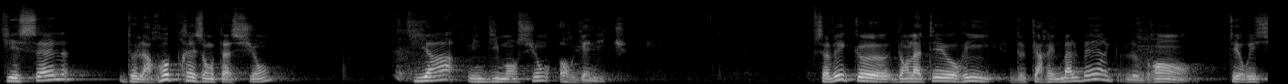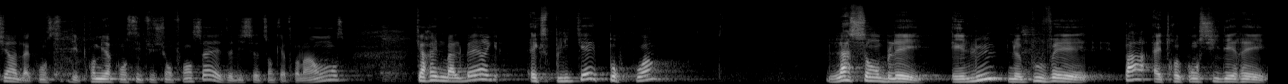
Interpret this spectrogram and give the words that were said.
qui est celle de la représentation qui a une dimension organique. Vous savez que dans la théorie de Karen Malberg, le grand théoricien des premières constitutions françaises de 1791, Karen Malberg expliquait pourquoi l'Assemblée élue ne pouvait pas être considérée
